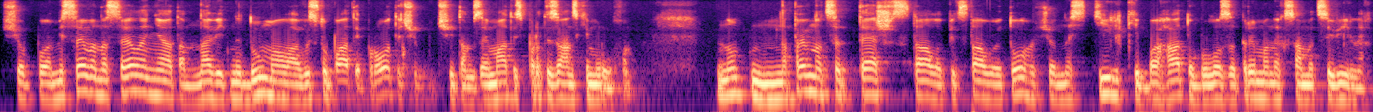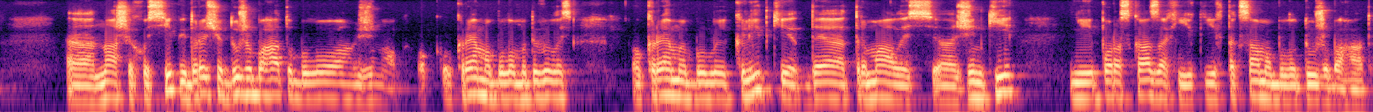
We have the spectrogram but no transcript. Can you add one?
щоб е, місцеве населення там навіть не думало виступати проти чи, чи там займатися партизанським рухом. Ну напевно, це теж стало підставою того, що настільки багато було затриманих саме цивільних е, наших осіб, і до речі, дуже багато було жінок. Окремо було, ми дивились, окремо були клітки, де тримались е, жінки, і по розказах їх, їх так само було дуже багато.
